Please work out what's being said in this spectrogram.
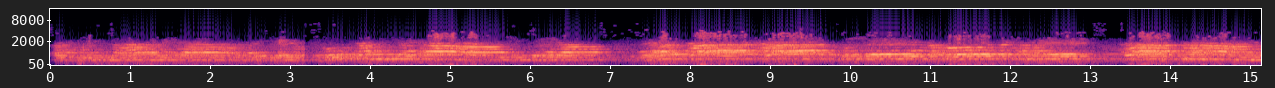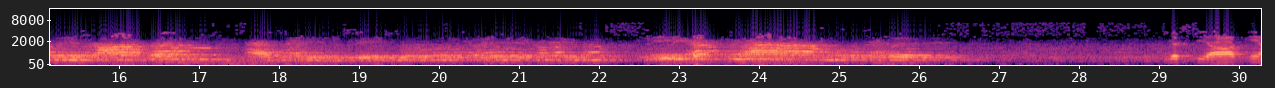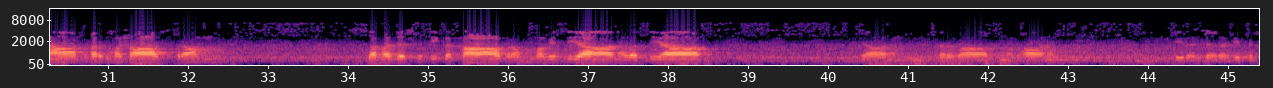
यज्ञा धर्मशास्त्रम् सहजश्रुतिकथा ज्ञानम् सर्वात्मभानम्। चिरचरहितकृच्छेमपि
